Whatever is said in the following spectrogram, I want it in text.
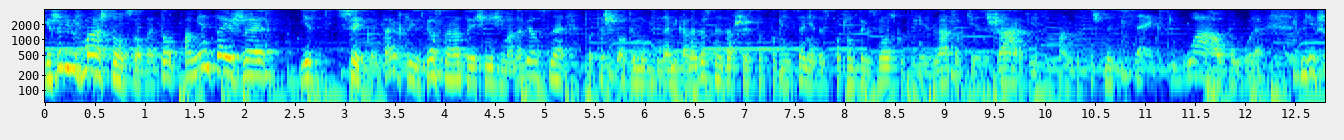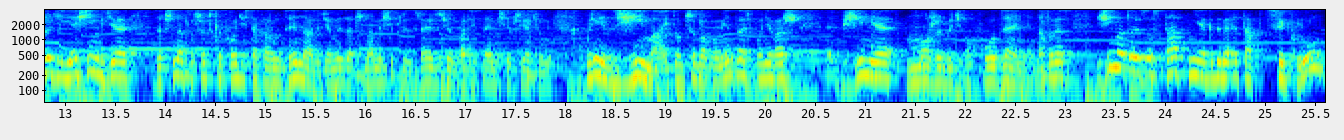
Jeżeli już masz tą osobę, to pamiętaj, że jest cykl, tak? Czyli jest wiosna, lato, jesień, zima. Na wiosnę, to też o tym mówi dynamika, na wiosnę zawsze jest to podniecenie, to jest początek związku, później jest lato, gdzie jest żar, gdzie jest fantastyczny seks, wow w ogóle. Później przychodzi jesień, gdzie zaczyna troszeczkę wchodzić taka rutyna, gdzie my zaczynamy się przyzwyczajać do siebie, bardziej stajemy się przyjaciółmi. A później jest zima i to trzeba pamiętać, ponieważ w zimie może być ochłodzenie. Natomiast zima to jest ostatni jak gdyby etap cyklu,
